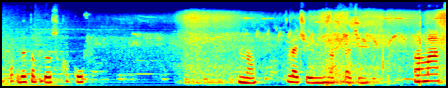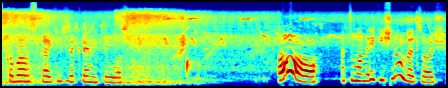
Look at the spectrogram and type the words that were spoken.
naprawdę top do skoków. No, leci im na Szczecin. O matko boska, jakieś zakręty włoskie. O! A tu mamy jakieś nowe coś.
